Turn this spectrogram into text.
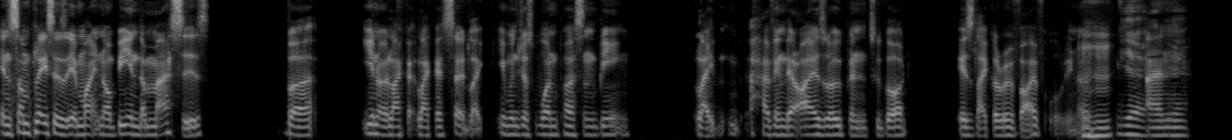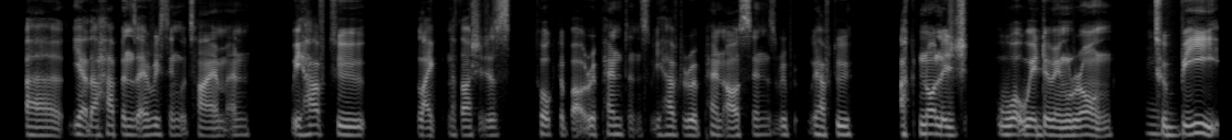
in some places it might not be in the masses but you know like like i said like even just one person being like having their eyes open to god is like a revival you know Mm-hmm. Yeah. and yeah. uh yeah that happens every single time and we have to like natasha just talked about repentance we have to repent our sins we, we have to acknowledge what we're doing wrong to Mm. be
